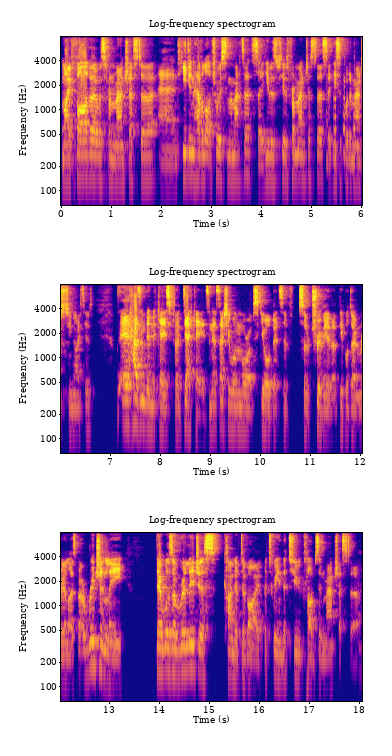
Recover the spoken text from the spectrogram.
My father was from Manchester, and he didn't have a lot of choice in the matter. So he was he was from Manchester, so he supported Manchester United. It hasn't been the case for decades, and it's actually one of the more obscure bits of sort of trivia that people don't realize. But originally, there was a religious kind of divide between the two clubs in Manchester.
